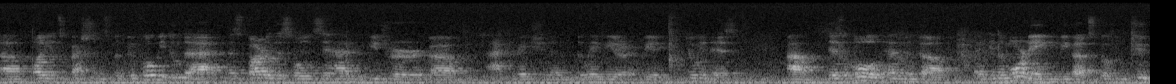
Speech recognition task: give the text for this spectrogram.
uh, audience questions, but before we do that, as part of this whole Say Hi the Future um, activation and the way we are, we are doing this, um, there's a whole element of, like in the morning, we got spoken to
